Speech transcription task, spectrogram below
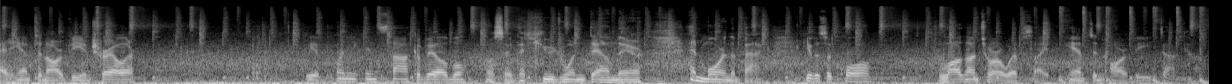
at Hampton RV and Trailer. We have plenty in stock available. Also have that huge one down there and more in the back. Give us a call, log on to our website, hamptonrv.com.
